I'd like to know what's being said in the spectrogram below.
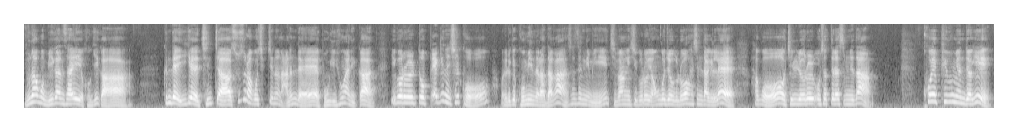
눈하고 미간 사이 거기가. 근데 이게 진짜 수술하고 싶지는 않은데 보기 흉하니까 이거를 또 빼기는 싫고 이렇게 고민을 하다가 선생님이 지방이식으로 영구적으로 하신다길래 하고 진료를 오셨더랬습니다. 코의 피부 면적이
